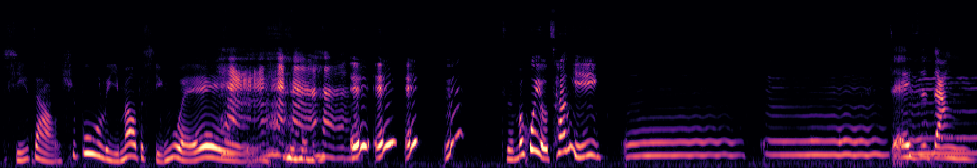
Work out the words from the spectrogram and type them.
洗澡是不礼貌的行为。哎哎哎，嗯，怎么会有苍蝇？嗯嗯，这一只章鱼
